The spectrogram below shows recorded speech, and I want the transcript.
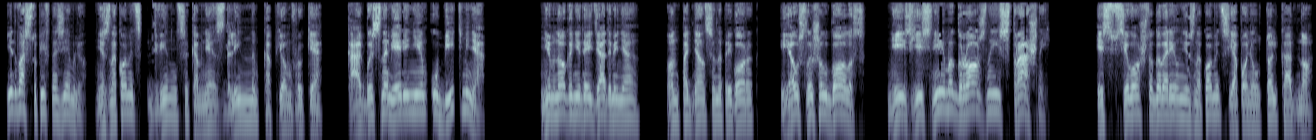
Едва ступив на землю, незнакомец двинулся ко мне с длинным копьем в руке, как бы с намерением убить меня. Немного не дойдя до меня, он поднялся на пригорок, и я услышал голос, неизъяснимо грозный и страшный. Из всего, что говорил незнакомец, я понял только одно.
